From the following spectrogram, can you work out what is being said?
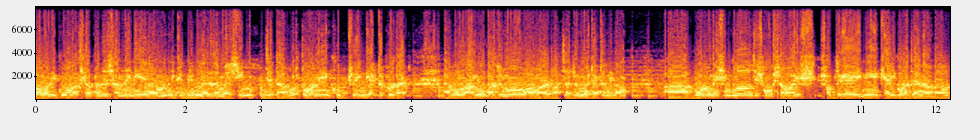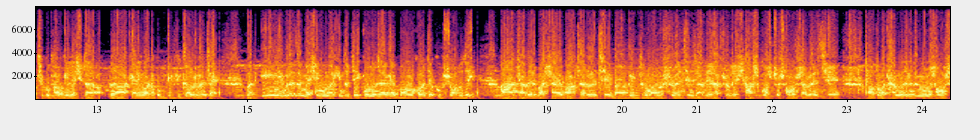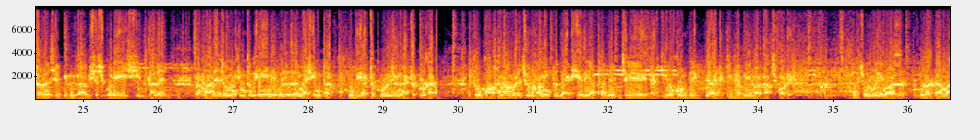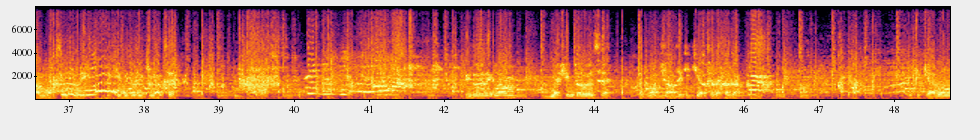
আসসালামু আলাইকুম, আজকে আপনাদের সামনে নিয়ে এলাম একটি নেবুলাইজার মেশিন যেটা বর্তমানে খুব ট্রেন্ডি একটা প্রোডাক্ট এবং আমিও তার জন্য, আমার বাচ্চার জন্য এটা একটা নিলাম। বড় মেশিনগুলো যে সমস্যা হয়, সব জায়গায় নিয়ে ক্যারি করা যায় না বা হচ্ছে কোথাও গেলে সেটা ক্যারি করাটা খুব ডিফিকাল্ট হয়ে যায়। বাট এই নেবুলাইজার মেশিনগুলো কিন্তু যে কোনো জায়গায় বহন করা যায় খুব সহজেই। আর যাদের বাসায় বাচ্চা রয়েছে বা বৃদ্ধ মানুষ রয়েছে, যাদের আসলে শ্বাসকষ্ট সমস্যা রয়েছে অথবা ঠান্ডা জনিত কোনো সমস্যা রয়েছে, বিশেষ করে এই শীতকালে, তাদের জন্য কিন্তু এই নেবুলাইজার মেশিনটা খুবই একটা প্রয়োজনীয় একটা প্রোডাক্ট তো কথা না বলে চলুন, আমি একটু দেখিয়ে দিই আপনাদের যে এটা কীরকম দেখতে আর কীভাবে এবার কাজ করে। তো চলুন, এবার প্রোডাক্টটা আমরা আনবক্সিং করি দেখি ভিতরে কি আছে। ভিতরে দেখলাম মেশিনটা রয়েছে। সাথে কি কি আছে দেখা যাক। একটি কেবল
